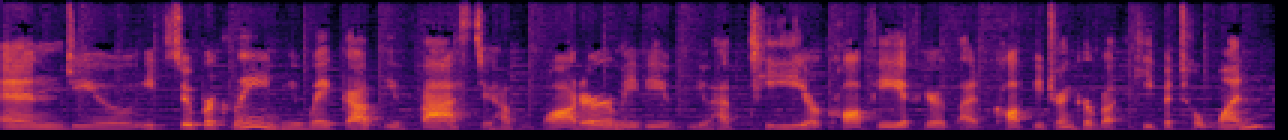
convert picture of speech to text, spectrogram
And you eat super clean. You wake up, you fast, you have water, maybe you, you have tea or coffee if you're that coffee drinker, but keep it to one.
